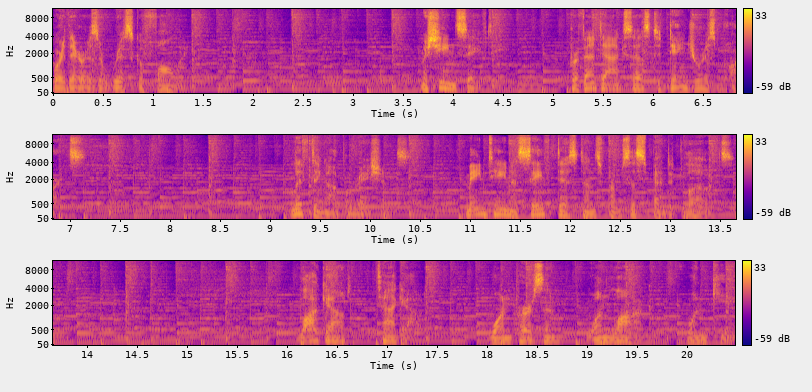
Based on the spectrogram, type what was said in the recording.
where there is a risk of falling. Machine safety. Prevent access to dangerous parts. Lifting operations. Maintain a safe distance from suspended loads. Lockout, tagout. One person, one lock, one key.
